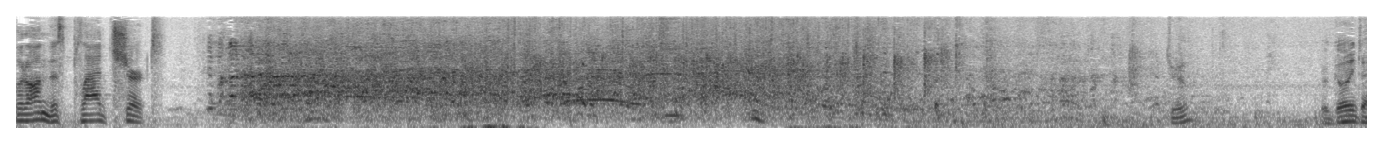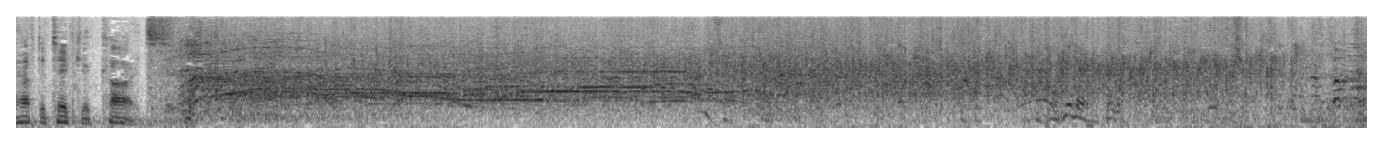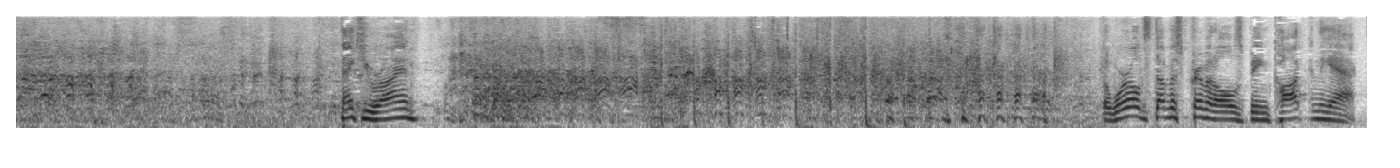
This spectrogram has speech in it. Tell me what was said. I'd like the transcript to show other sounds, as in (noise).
Put on this plaid shirt. Drew? We're going to have to take your cards. Thank you, Ryan. (laughs) the world's dumbest criminals being caught in the act.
